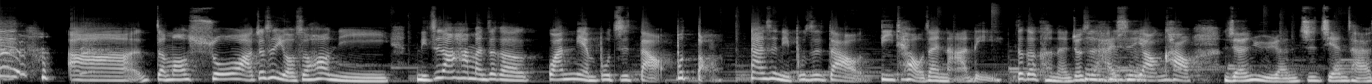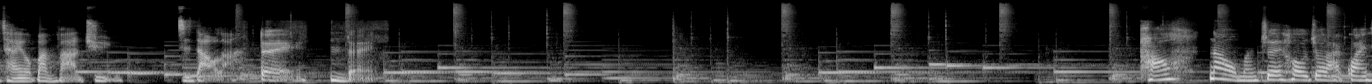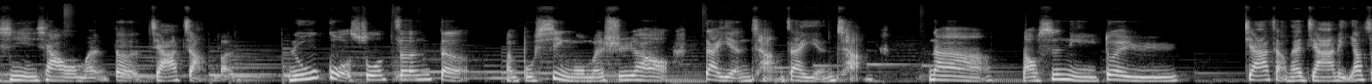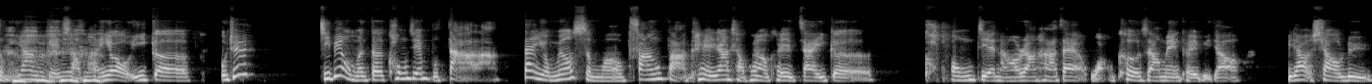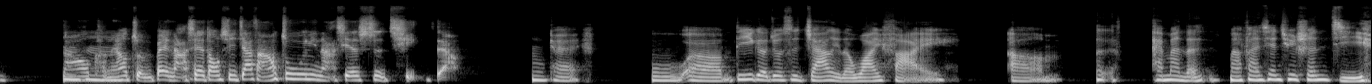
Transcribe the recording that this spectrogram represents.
啊、怎么说啊？就是有时候你你知道他们这个观念不知道不懂，但是你不知道 detail 在哪里，这个可能就是还是要靠人与人之间才才有办法去知道啦。对，嗯对。好，那我们最后就来关心一下我们的家长们。如果说真的很不幸，我们需要再延长、再延长，那老师，你对于家长在家里要怎么样给小朋友一个？我觉得，即便我们的空间不大啦，但有没有什么方法可以让小朋友可以在一个空间，然后让他在网课上面可以比较比较有效率，然后可能要准备哪些东西，家长要注意哪些事情，这样。OK，我呃，第一个就是家里的 WiFi，嗯，呃太慢的，麻烦先去升级。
